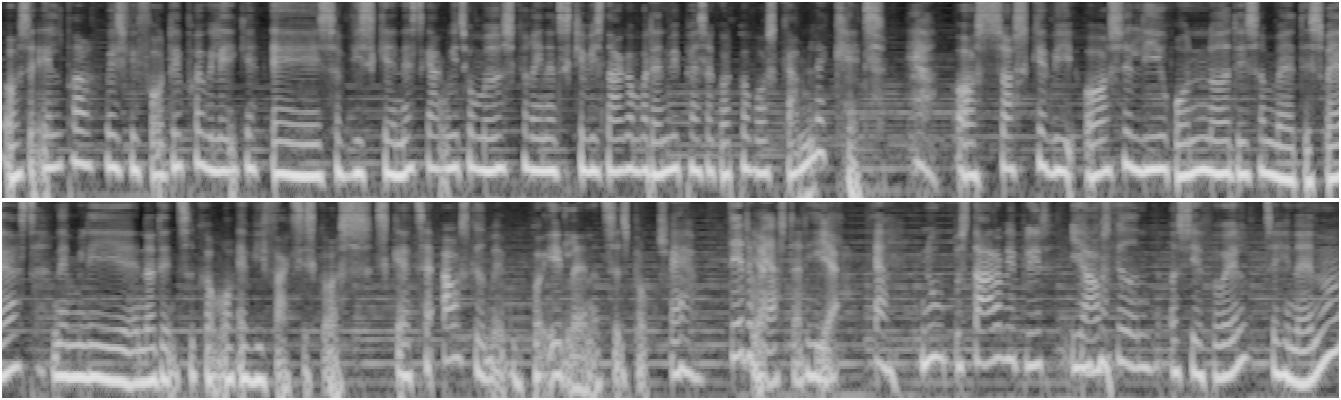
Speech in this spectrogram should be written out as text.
også ældre, hvis vi får det privilegie. Øh, så vi skal næste gang, vi to mødes, Karina, det skal vi snakke om, hvordan vi passer godt på vores gamle kat. Ja. Og så skal vi også lige runde noget af det, som er det sværeste, nemlig øh, når den tid kommer, at vi faktisk også skal tage afsked med dem på et eller andet tidspunkt. Ja, det er det ja. værste af det hele. Ja. ja. Nu starter vi blidt i afskeden og siger farvel til hinanden.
